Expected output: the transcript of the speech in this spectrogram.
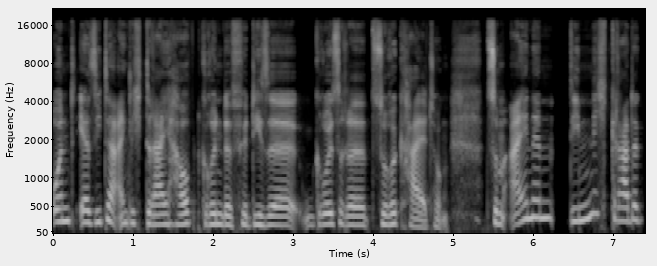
Und er sieht da eigentlich drei Hauptgründe für diese größere Zurückhaltung. Zum einen die nicht gerade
